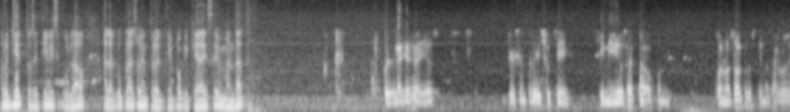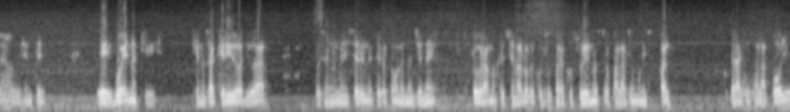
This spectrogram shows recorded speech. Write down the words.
proyectos se tiene estipulado a largo plazo dentro del tiempo que queda de este mandato? pues gracias a Dios, yo siempre he dicho que si mi Dios ha estado con, nosotros, que nos ha rodeado de gente eh, buena, que, nos ha querido ayudar, pues en el Ministerio del Interior, como les mencioné, logramos gestionar los recursos para construir nuestro palacio municipal, gracias al apoyo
